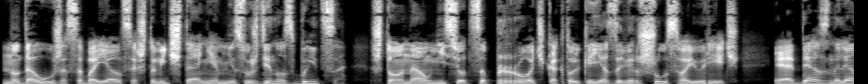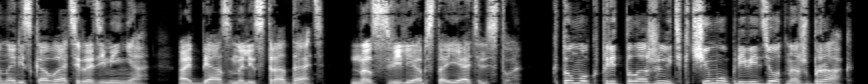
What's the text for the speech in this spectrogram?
но до ужаса боялся, что мечтаниям не суждено сбыться, что она унесется прочь, как только я завершу свою речь. И обязана ли она рисковать ради меня? Обязана ли страдать? Нас свели обстоятельства. Кто мог предположить, к чему приведет наш брак?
